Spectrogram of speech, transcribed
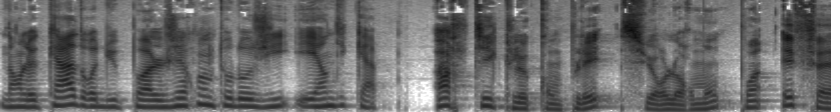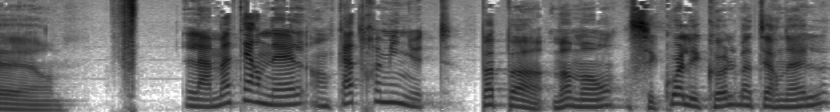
dans le cadre du pôle gérontologie et handicap. Article complet sur lormont.fr. La maternelle en 4 minutes. Papa, maman, c'est quoi l'école maternelle?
